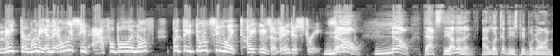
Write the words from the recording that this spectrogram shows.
Make their money, and they always seem affable enough, but they don't seem like titans of industry. No, no. That's the other thing. I look at these people going,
